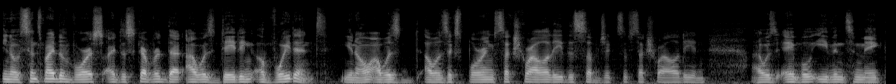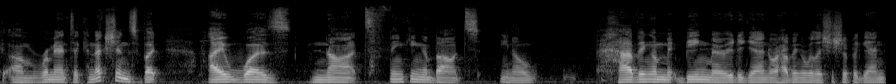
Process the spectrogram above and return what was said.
you know, since my divorce, I discovered that I was dating avoidant. You know, I was I was exploring sexuality, the subjects of sexuality, and I was able even to make um, romantic connections, but I was not thinking about you know having a being married again or having a relationship again.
